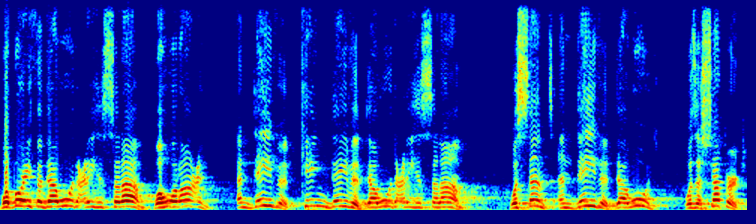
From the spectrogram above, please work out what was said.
وبعث داود عليه السلام وهو راع and David, King David, Dawood alayhi salam, was sent, and David, Dawood, was a shepherd.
